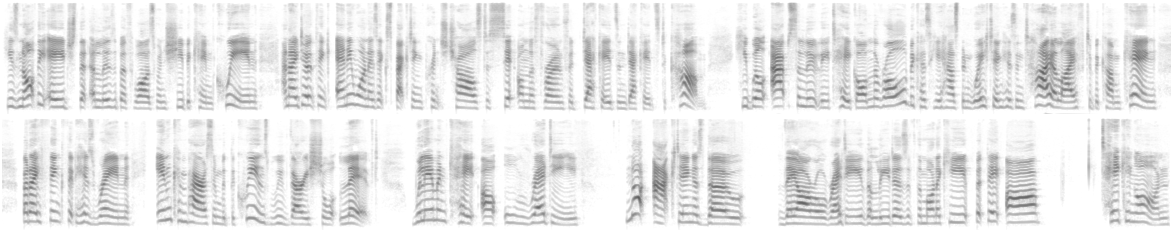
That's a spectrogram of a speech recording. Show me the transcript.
He's not the age that Elizabeth was when she became queen. And I don't think anyone is expecting Prince Charles to sit on the throne for decades and decades to come. He will absolutely take on the role because he has been waiting his entire life to become king. But I think that his reign, in comparison with the Queen's, will be very short lived. William and Kate are already not acting as though they are already the leaders of the monarchy, but they are taking on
